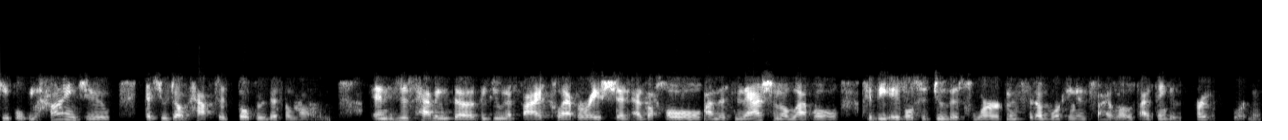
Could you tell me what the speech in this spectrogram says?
people behind you that you don't have to go through this alone. And just having the, the unified collaboration as a whole on this national level to be able to do this work instead of working in silos, I think is very important.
